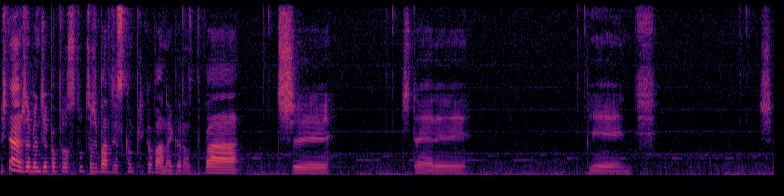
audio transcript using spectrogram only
Myślałem, że będzie po prostu coś bardziej skomplikowanego. Raz, dwa, trzy, cztery, pięć, sześć,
